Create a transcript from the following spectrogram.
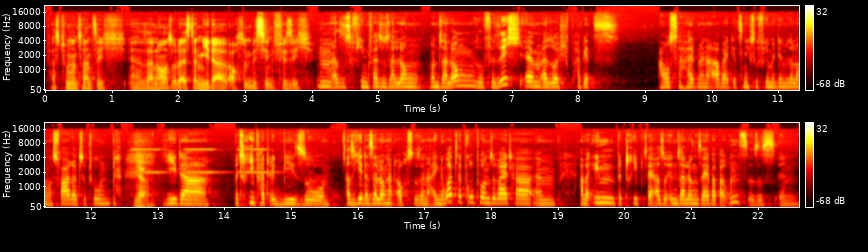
fast 25 äh, Salons oder ist dann jeder auch so ein bisschen für sich? Mm, also es ist auf jeden Fall so Salon und Salon so für sich. Ähm, also ich habe jetzt außerhalb meiner Arbeit jetzt nicht so viel mit dem Salon aus Farel zu tun. Ja. Jeder Betrieb hat irgendwie so, also jeder Salon hat auch so seine eigene WhatsApp-Gruppe und so weiter. Ähm, aber im Betrieb, also im Salon selber bei uns, ist es ähm,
